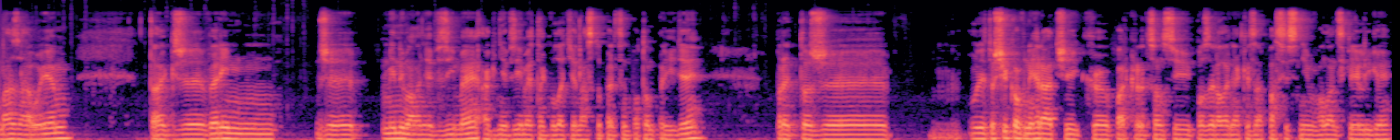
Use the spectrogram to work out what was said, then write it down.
má záujem. Takže verím, že minimálne v zime, ak nie v zime, tak v lete na 100% potom príde, pretože je to šikovný hráčik, párkrát som si pozeral nejaké zápasy s ním v holandskej lige.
